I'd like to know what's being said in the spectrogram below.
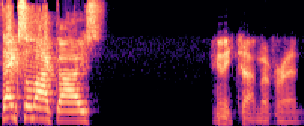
Thanks a lot, guys. Anytime, my friend.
